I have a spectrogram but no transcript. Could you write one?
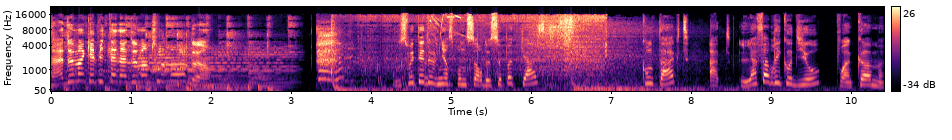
À demain, capitaine. À demain, tout le monde. Vous souhaitez devenir sponsor de ce podcast? Contact à lafabriquaudio.com.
